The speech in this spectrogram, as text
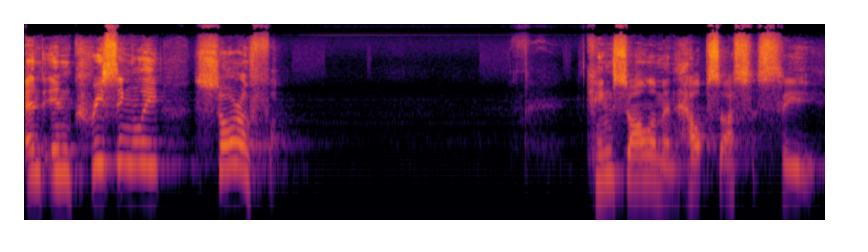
and increasingly sorrowful. King Solomon helps us see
